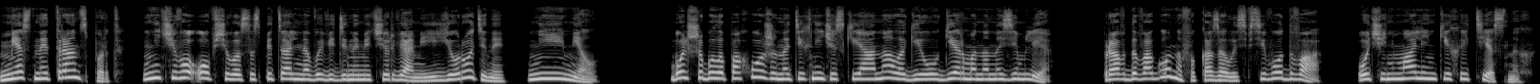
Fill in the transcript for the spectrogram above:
Местный транспорт ничего общего со специально выведенными червями ее родины не имел. Больше было похоже на технические аналоги у Германа на Земле. Правда, вагонов оказалось всего два, очень маленьких и тесных.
